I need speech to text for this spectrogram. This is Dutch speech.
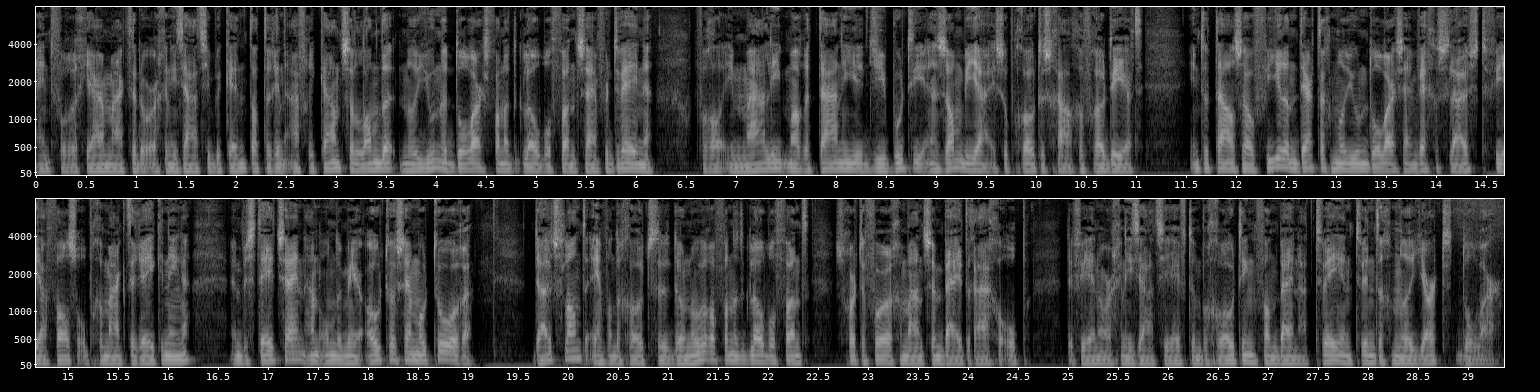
Eind vorig jaar maakte de organisatie bekend dat er in Afrikaanse landen miljoenen dollars van het Global Fund zijn verdwenen. Vooral in Mali, Mauritanië, Djibouti en Zambia is op grote schaal gefraudeerd. In totaal zou 34 miljoen dollar zijn weggesluist via vals opgemaakte rekeningen en besteed zijn aan onder meer auto's en motoren. Duitsland, een van de grootste donoren van het Global Fund, schortte vorige maand zijn bijdrage op. De VN-organisatie heeft een begroting van bijna 22 miljard dollar.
